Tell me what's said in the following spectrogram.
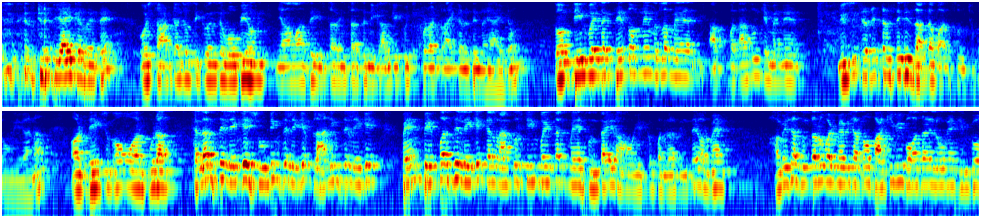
इसका टीआई कर रहे थे। वो स्टार्ट का जो सीक्वेंस है, वो भी हम यहाँ वहाँ से इंस्टा इंस्टा से निकाल के कुछ थोड़ा ट्राई कर रहे थे नया आइटम तो हम तीन बजे तक थे तो हमने मतलब मैं, आप बता दूँ कि मैंने म्यूज़िक डायरेक्टर से भी ज़्यादा बार सुन चुका हूँ ये गाना। और देख चुका हूँ और पूरा कलर से लेके शूटिंग से लेके प्लानिंग से लेके पेन पेपर से लेके कल रात को तीन बजे तक मैं सुनता ही रहा हूँ इसको पंद्रह दिन से। और मैं हमेशा सुनता रहूँ बट मैं भी चाहता हूँ बाकी भी बहुत सारे लोग हैं जिनको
